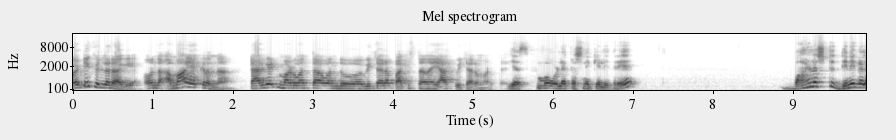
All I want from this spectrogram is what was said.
ಪರ್ಟಿಕ್ಯುಲರ್ ಆಗಿ ಒಂದು ಅಮಾಯಕರನ್ನ ಟಾರ್ಗೆಟ್ ಮಾಡುವಂತ ಒಂದು ವಿಚಾರ ಪಾಕಿಸ್ತಾನ ಯಾಕೆ ವಿಚಾರ ಮಾಡ್ತಾರೆ ಎಸ್ ತುಂಬಾ ಒಳ್ಳೆ ಪ್ರಶ್ನೆ ಕೇಳಿದ್ರಿ. ಬಹಳಷ್ಟು ದಿನಗಳ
